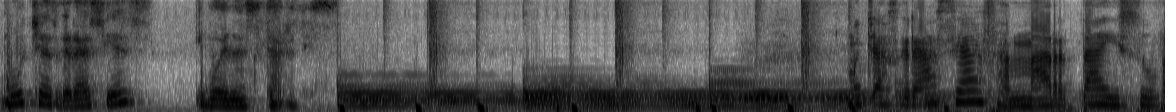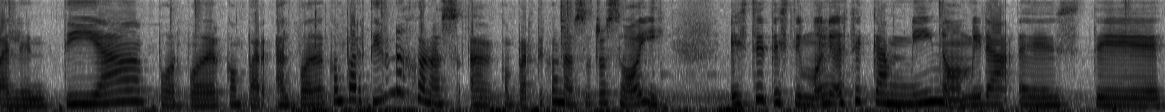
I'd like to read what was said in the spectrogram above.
Muchas gracias y buenas tardes. Muchas gracias a Marta y su valentía por poder al poder compartirnos con compartir con nosotros hoy este testimonio, este camino. Mira, este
